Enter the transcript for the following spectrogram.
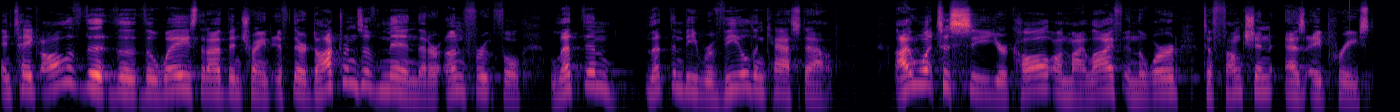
and take all of the, the, the ways that I've been trained? If they're doctrines of men that are unfruitful, let them, let them be revealed and cast out. I want to see your call on my life in the Word to function as a priest.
